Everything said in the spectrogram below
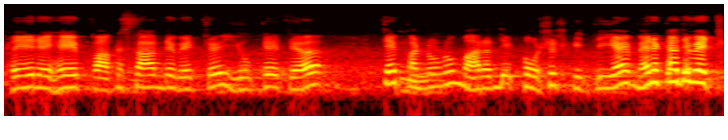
ਫਿਰ ਇਹ ਪਾਕਿਸਤਾਨ ਦੇ ਵਿੱਚ ਯੂਕੇ 'ਚ ਤੇ ਪੰਨੂ ਨੂੰ ਮਾਰਨ ਦੀ ਕੋਸ਼ਿਸ਼ ਕੀਤੀ ਹੈ ਅਮਰੀਕਾ ਦੇ ਵਿੱਚ।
